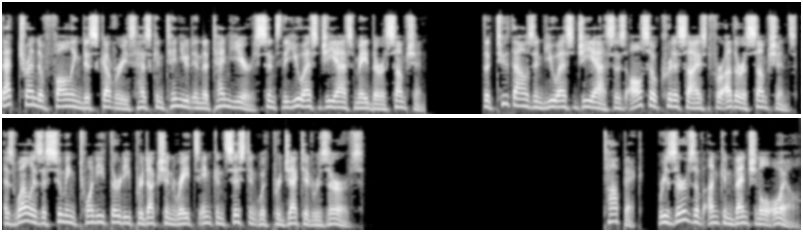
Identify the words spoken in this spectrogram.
That trend of falling discoveries has continued in the 10 years since the USGS made their assumption. The 2000 USGS is also criticized for other assumptions, as well as assuming 2030 production rates inconsistent with projected reserves. Reserves of unconventional oil.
